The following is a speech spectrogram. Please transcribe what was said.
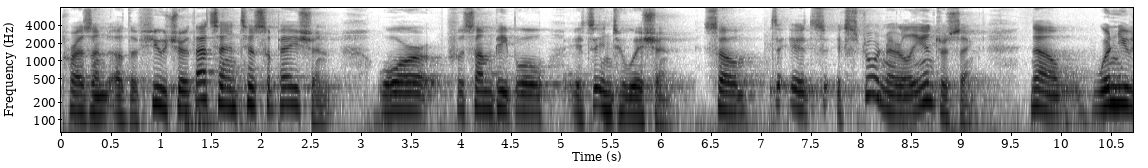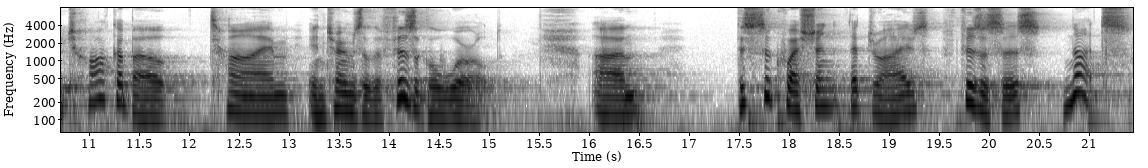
present of the future, that's anticipation, or for some people, it's intuition. So it's extraordinarily interesting. Now, when you talk about time in terms of the physical world, um, this is a question that drives physicists nuts.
